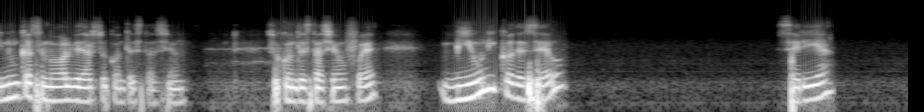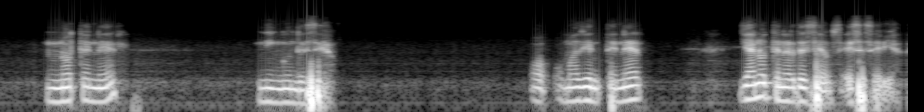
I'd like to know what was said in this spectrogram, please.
y nunca se me va a olvidar su contestación. Su contestación fue, mi único deseo sería no tener ningún deseo. O, más bien tener, ya no tener deseos, ese sería.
